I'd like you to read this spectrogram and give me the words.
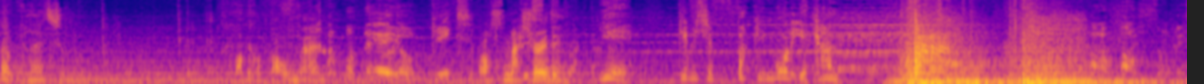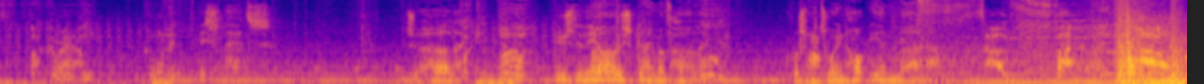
Oh, okay, lads. Fuck off, old man. Come on, then, yeah, you git. I'll smash her head in. Yeah. Give us your fucking wallet, you cunt. oh, sort this fucker out. Come on, then. This, lads, it's a hurley. Used in the oh. Irish game of hurling. Oh. Cross between hockey and murder. So fuck, mate. Oh!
